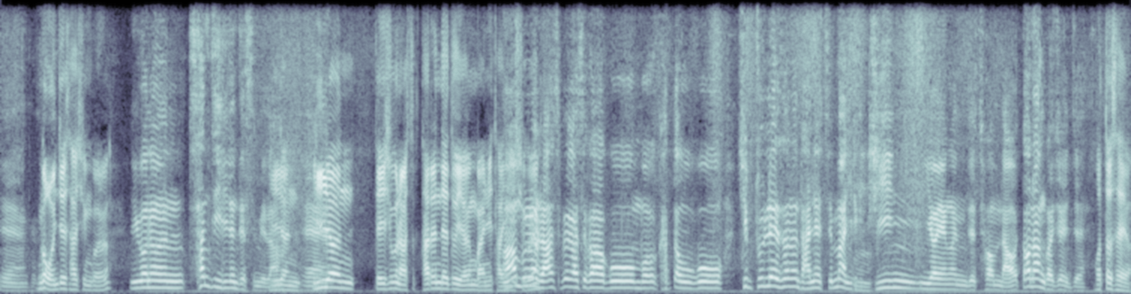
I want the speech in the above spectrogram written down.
예. 이거 언제 사신 거예요? 이거는 산지 1년 됐습니다. 1년, 예. 1년 되시고 나서 다른 데도 여행 많이 아, 다니시고요? 물론 라스베가스 가고 뭐 갔다 오고 집 둘레에서는 다녔지만 이렇게 음. 긴 여행은 이제 처음 나와 떠난 거죠 이제. 어떠세요?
